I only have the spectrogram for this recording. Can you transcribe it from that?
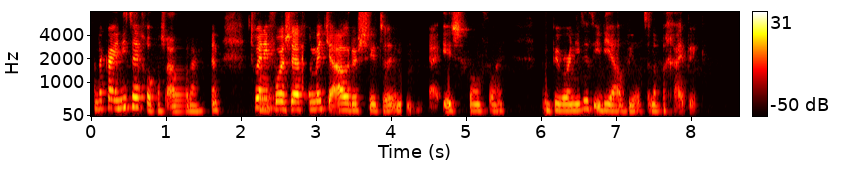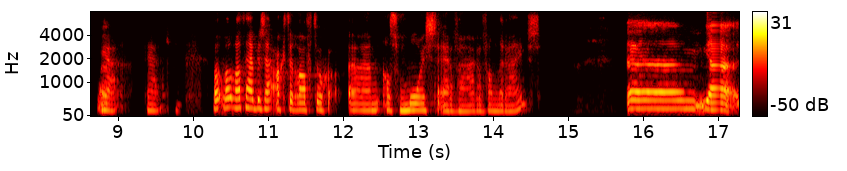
En daar kan je niet tegenop als ouder. En 24-7 met je ouders zitten ja, is gewoon voor een puber niet het ideaalbeeld. En dat begrijp ik. Maar... Ja, ja. Wat, wat, wat, hebben zij achteraf toch um, als mooiste ervaren van de reis? Um, ja,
